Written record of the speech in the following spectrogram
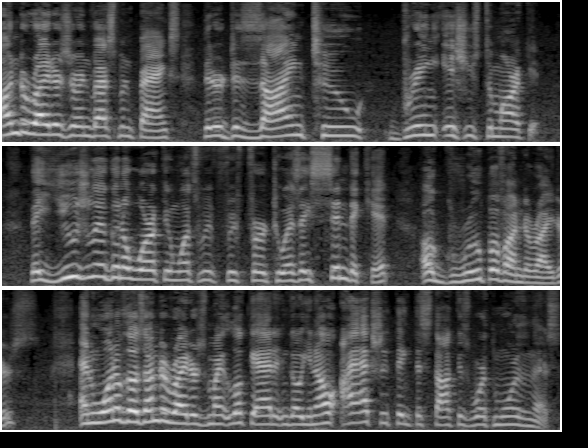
underwriters are investment banks that are designed to bring issues to market. They usually are going to work in what's referred to as a syndicate, a group of underwriters. And one of those underwriters might look at it and go, you know, I actually think this stock is worth more than this.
